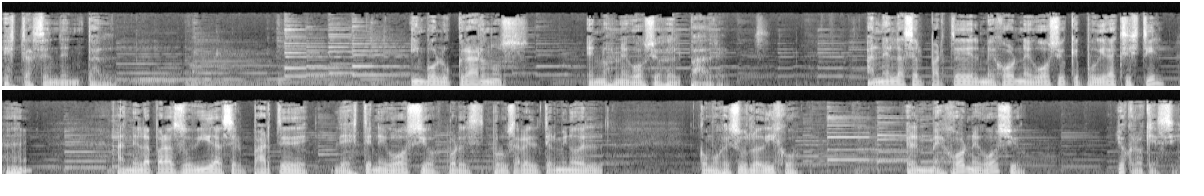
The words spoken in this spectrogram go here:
es trascendental involucrarnos en los negocios del Padre anhela ser parte del mejor negocio que pudiera existir. Anhela para su vida ser parte de, este negocio, por, por, usar el término del, como Jesús lo dijo, el mejor negocio? Yo creo que sí.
